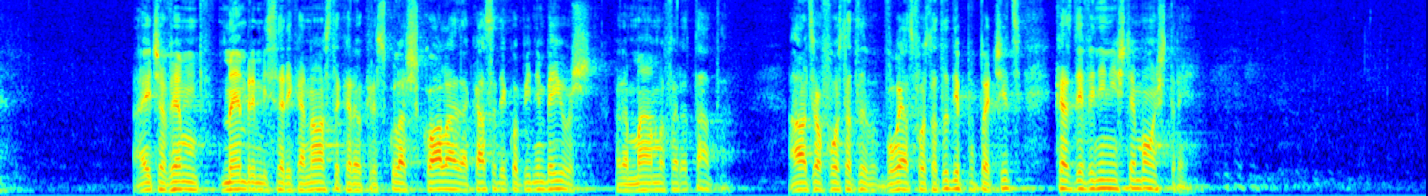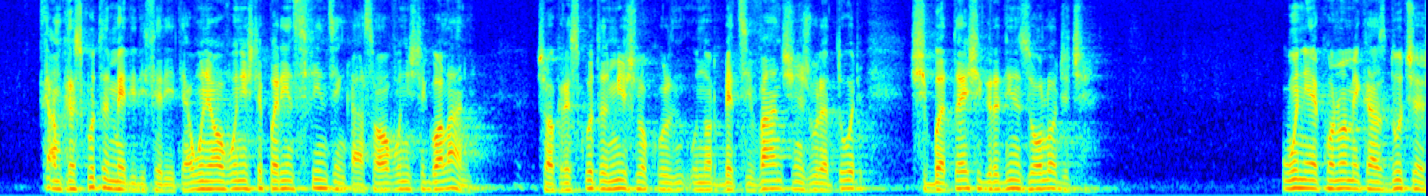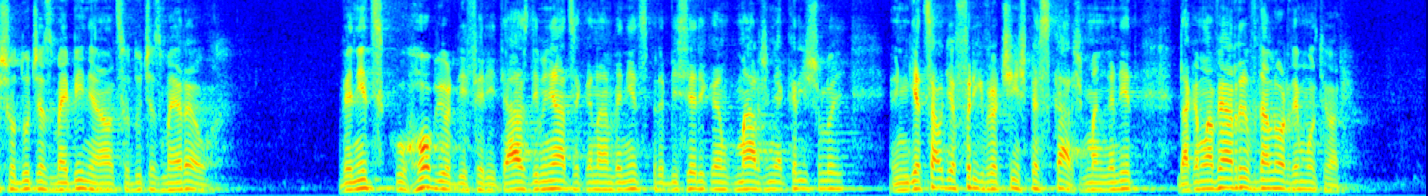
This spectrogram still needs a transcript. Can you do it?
Aici avem membri în biserica noastră care au crescut la școala de acasă de copii din Beiuș, fără mamă, fără tată. Alții au fost atât, voi ați fost atât de pupăciți că ați devenit niște monștri. Am crescut în medii diferite. Unii au avut niște părinți sfinți în casă, au avut niște golani. Și au crescut în mijlocul unor bețivani și înjurături și bătăi și grădini zoologice. Unii economic ați duce și o duceți mai bine, alții o duceți mai rău. Veniți cu hobby-uri diferite. Azi dimineață când am venit spre biserică în marginea Crișului, înghețau de frig vreo 15 scar și m-am gândit dacă mă avea râvna lor de multe ori.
